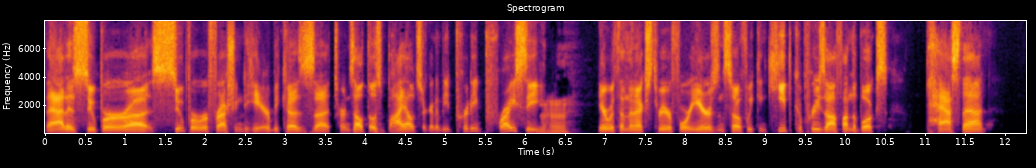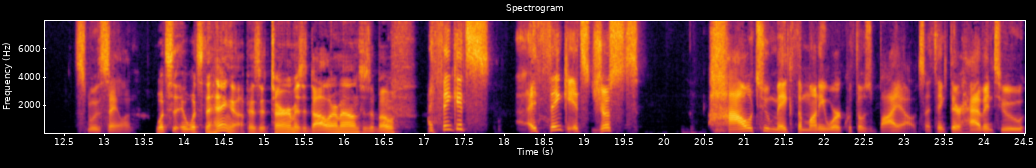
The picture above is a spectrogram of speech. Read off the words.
that is super, uh, super refreshing to hear because uh, it turns out those buyouts are going to be pretty pricey mm-hmm. here within the next three or four years. And so if we can keep Kaprizov on the books past that, smooth sailing. What's the what's the hang up? Is it term? Is it dollar amounts? Is it both? I think it's I think it's just how to make the money work with those buyouts. I think they're having to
